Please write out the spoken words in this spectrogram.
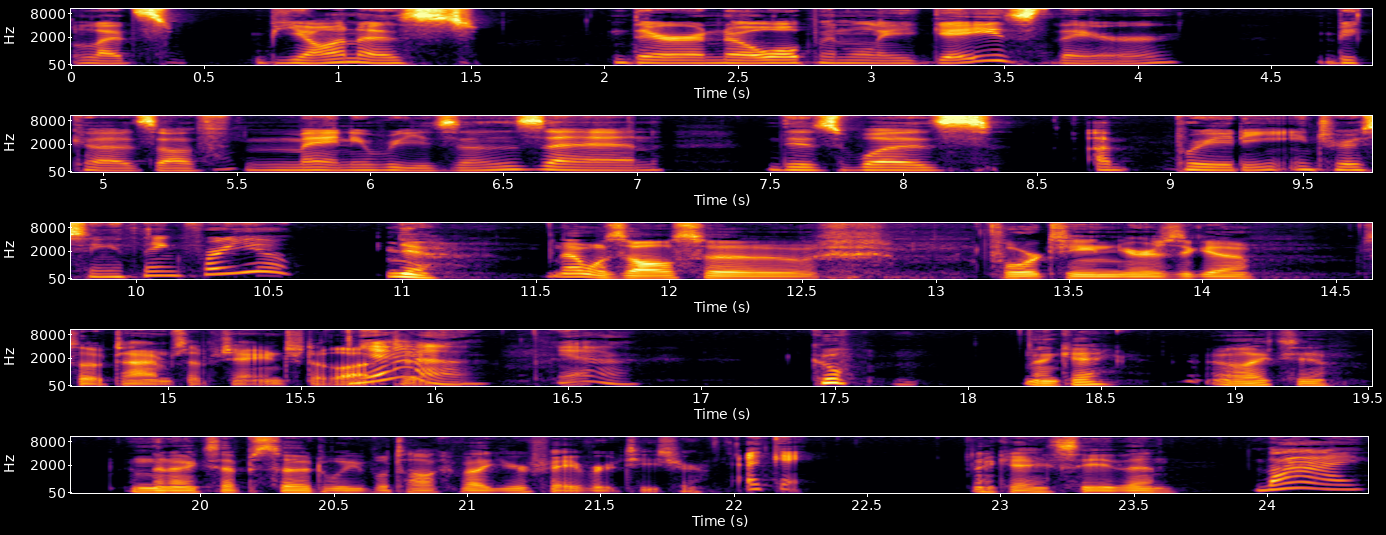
let's be honest, there are no openly gays there because of many reasons, and this was a pretty interesting thing for you. yeah, that was also 14 years ago. So times have changed a lot. too. yeah, yeah. Cool. Okay. Alexia, in the next episode, we will talk about your favorite teacher. Okay, Okay. See you then. bye.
